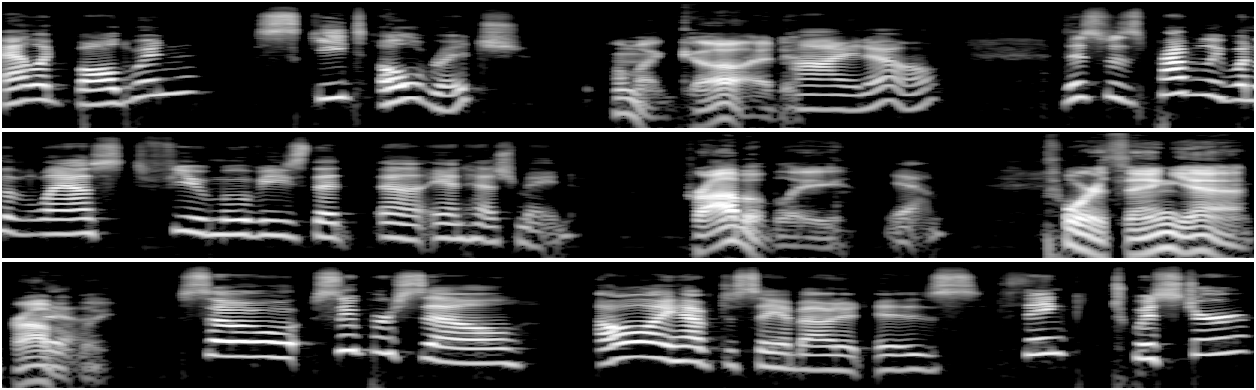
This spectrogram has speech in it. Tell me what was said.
Alec Baldwin, Skeet Ulrich, Oh my god. I know. This was probably one of the last few movies that uh, Anne Heche made. Probably. Yeah. Poor thing. Yeah, probably. So, Supercell, all I have to say about it is think Twister,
